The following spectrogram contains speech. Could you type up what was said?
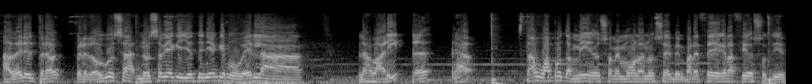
A ver, espera, perdón, o sea, no sabía que yo tenía que mover la... La varita. Está guapo también, o sea, me mola, no sé, me parece gracioso, tío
